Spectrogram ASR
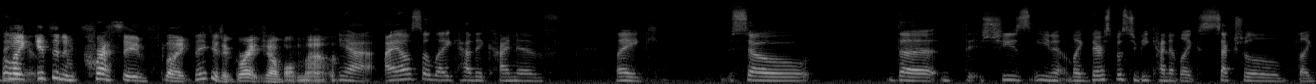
They like do. it's an impressive like they did a great job on that. Yeah, I also like how they kind of like so the, the she's you know like they're supposed to be kind of like sexual like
